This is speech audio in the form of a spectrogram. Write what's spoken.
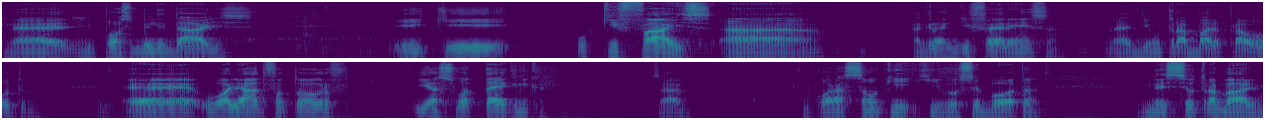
né? De possibilidades e que o que faz a, a grande diferença né, de um trabalho para outro é o olhar do fotógrafo e a sua técnica, sabe? O coração que, que você bota nesse seu trabalho.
